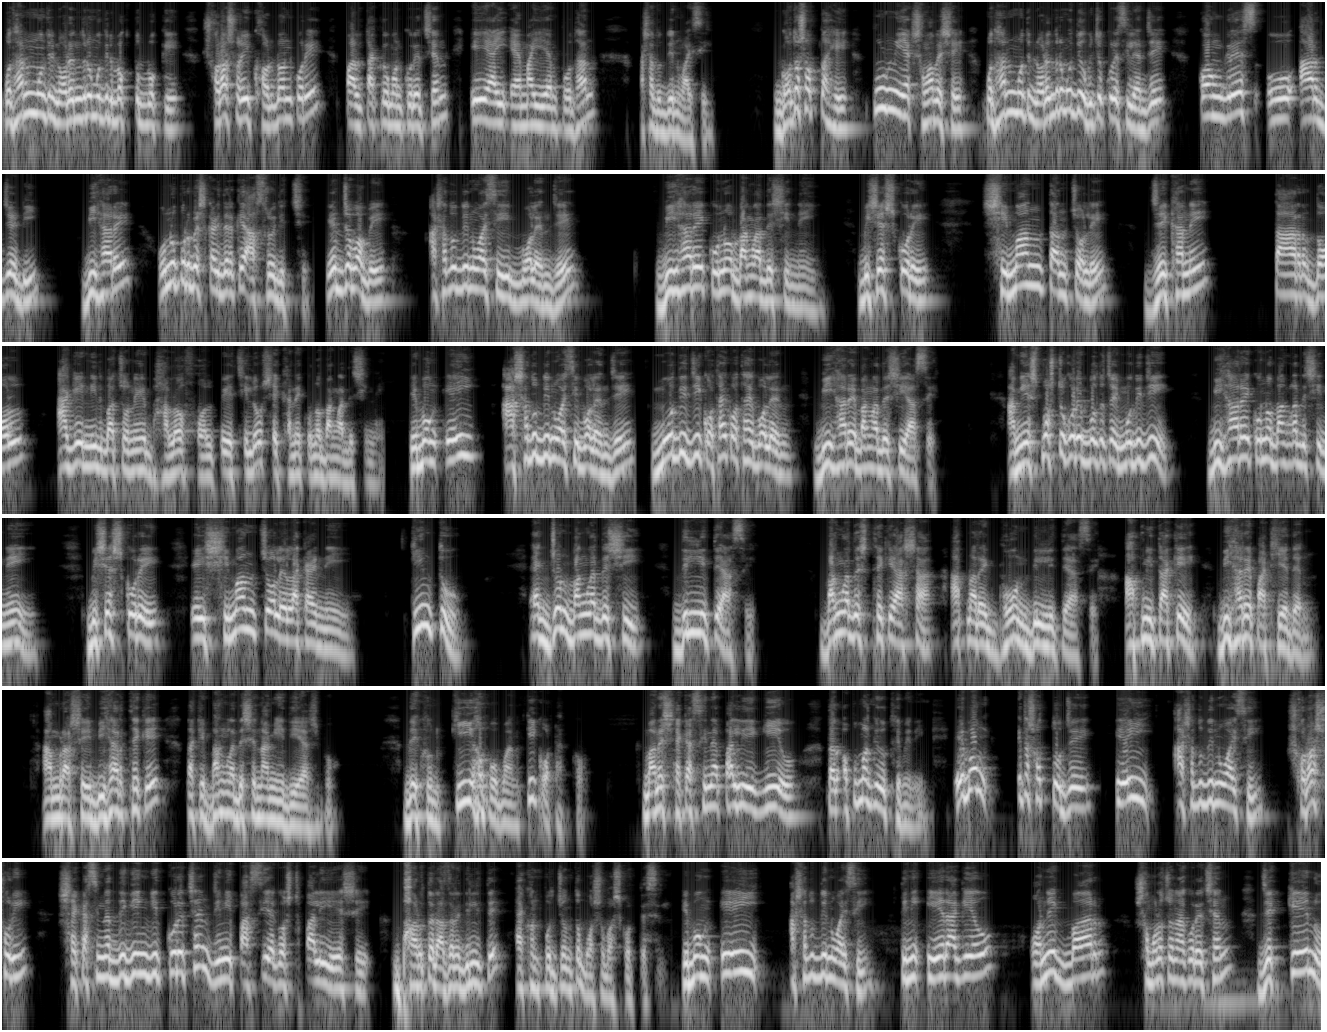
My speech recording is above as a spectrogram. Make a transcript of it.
প্রধানমন্ত্রী নরেন্দ্র মোদীর বক্তব্যকে সরাসরি খণ্ডন করে পাল্টাক্রমণ করেছেন এআইএমআইএম প্রধান আসাদুদ্দিন ওয়াইসি। গত সপ্তাহে পূর্ণি এক সমাবেশে প্রধানমন্ত্রী নরেন্দ্র মোদী অভিযোগ করেছিলেন যে কংগ্রেস ও আরজেডি বিহারে অনুপ্রবেশকারীদেরকে আশ্রয় দিচ্ছে। এর জবাবে আসাদুদ্দিন ওয়াইসি বলেন যে, বিহারে কোনো বাংলাদেশি নেই। বিশেষ করে সীমান্তাঞ্চলে যেখানে তার দল আগে নির্বাচনে ভালো ফল পেয়েছিল, সেখানে কোনো বাংলাদেশি নেই। এবং এই আসাদুদ্দিন ওয়াইসি বলেন যে, মোদিজি কথায় কথায় বলেন, বিহারে বাংলাদেশি আছে। আমি স্পষ্ট করে বলতে চাই, মোদিজি, বিহারে কোনো বাংলাদেশি নেই। বিশেষ করে এই সীমাঞ্চল এলাকায় নেই। কিন্তু একজন বাংলাদেশি দিল্লিতে আছে। বাংলাদেশ থেকে আসা আপনার এক বোন দিল্লিতে আছে। আপনি তাকে বিহারে পাঠিয়ে দেন। আমরা সেই বিহার থেকে তাকে বাংলাদেশে নামিয়ে দিয়ে আসব। দেখুন কি অপমান, কি কটাক্ষ। মানে শেখ হাসিনা পালিয়ে গিয়েও তার অপমান কিন্তু থেমে নেই। এবং এটা সত্য যে এই আসাদুদ্দিন ওয়াইসি সরাসরি শেখ হাসিনার দিকে ইঙ্গিত করেছেন, যিনি পাঁচই আগস্ট পালিয়ে এসে ভারতের রাজধানী দিল্লিতে এখন পর্যন্ত বসবাস করতেছেন। এবং এই আসাদুদ্দিন ওয়াইসি, তিনি এর আগেও অনেকবার সমালোচনা করেছেন যে কেন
